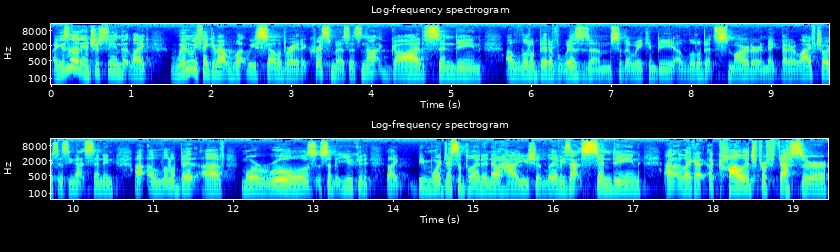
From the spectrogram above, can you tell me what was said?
Like, isn't that interesting that, like, when we think about what we celebrate at Christmas, it's not God sending a little bit of wisdom so that we can be a little bit smarter and make better life choices. He's not sending a, a little bit of more rules so that you could, like, be more disciplined and know how you should live. He's not sending, I don't know, like a, a college professor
